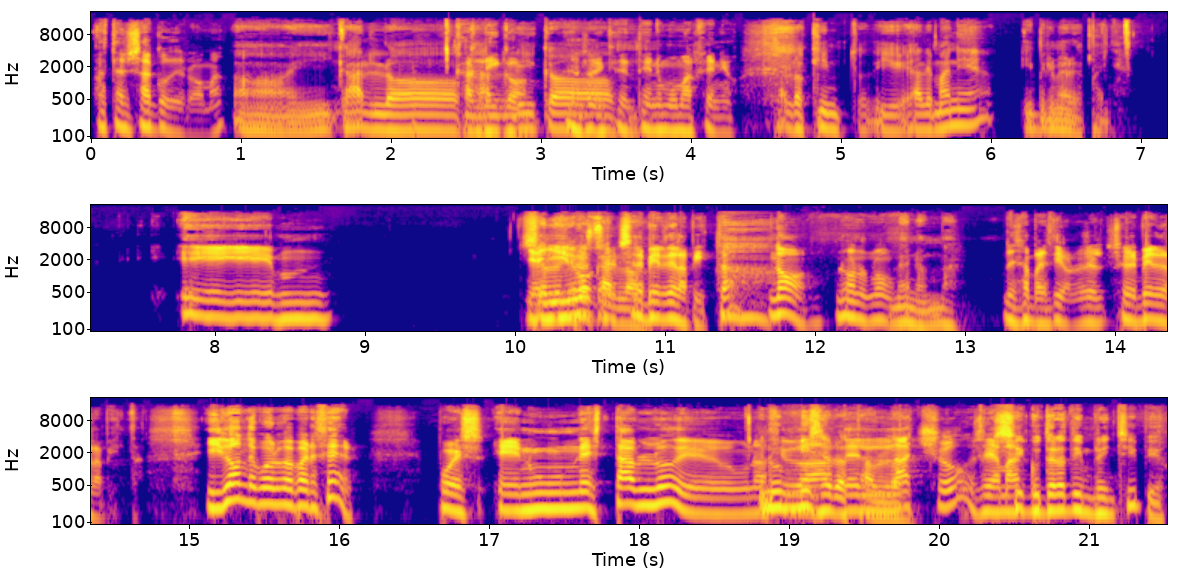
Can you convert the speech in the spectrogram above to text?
hasta el saco de Roma. Ay, Carlos. Carlico, Carlico- que tiene muy mal genio. Carlos V de Alemania y primero España. Y, mm, y Se allí se, Carlos. se le pierde la pista. No, no, no, no. Menos mal. Desapareció, se, se le pierde la pista. ¿Y dónde vuelve a aparecer? Pues en un establo de una En un ciudad del establo. Lacho, que se llama Sí, Cuterati en principio.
